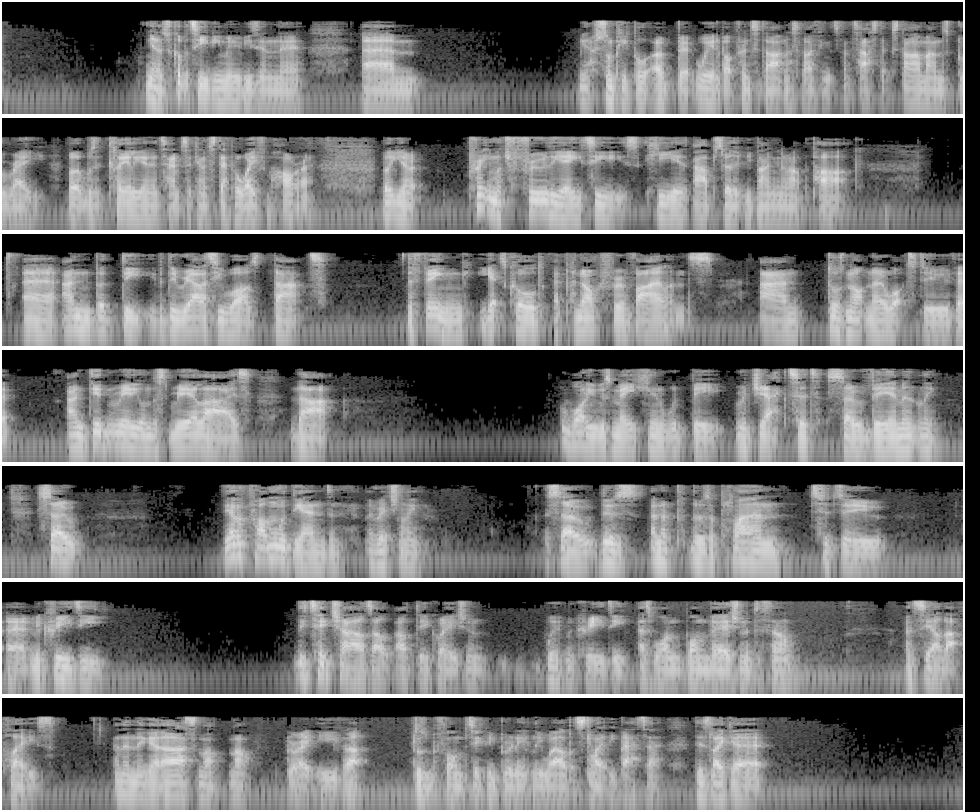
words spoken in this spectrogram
You know, there's a couple of TV movies in there. Um, you know, some people are a bit weird about Prince of Darkness, I think it's fantastic. Starman's great, but it was clearly an attempt to kind of step away from horror. But, you know, pretty much through the 80s, he is absolutely banging them out the park. Uh, and, but the, the reality was that the thing, gets called a pornographer of violence and does not know what to do with it and didn't really under- realize that what he was making would be rejected so vehemently. So they have a problem with the ending originally. So there's an there was a plan to do uh, Macready. They take Childs out out the equation with Macready as one one version of the film, and see how that plays. And then they go, oh, that's not not great either. That doesn't perform particularly brilliantly well, but slightly better. There's like a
